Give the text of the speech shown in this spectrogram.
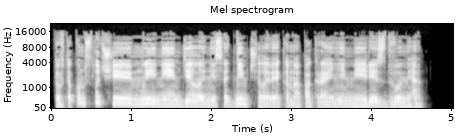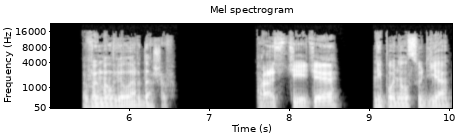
то в таком случае мы имеем дело не с одним человеком, а по крайней мере с двумя», — вымолвил Ардашев. «Простите?» — не понял судья.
